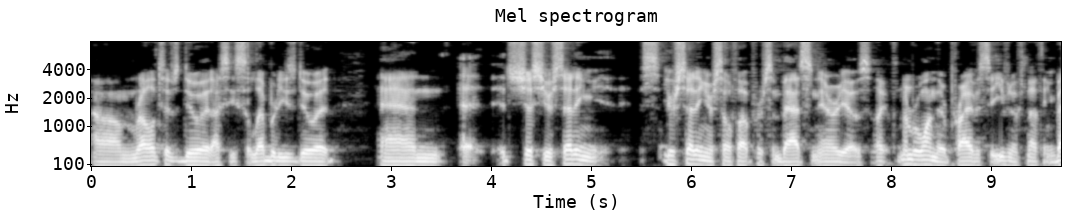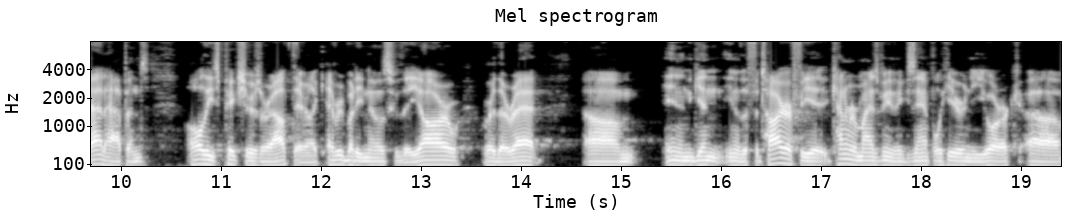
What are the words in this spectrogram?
um, relatives do it. I see celebrities do it, and uh, it's just you're setting you're setting yourself up for some bad scenarios. Like number one, their privacy. Even if nothing bad happens, all these pictures are out there. Like everybody knows who they are, where they're at. Um, and again, you know, the photography. It kind of reminds me of an example here in New York. Uh,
